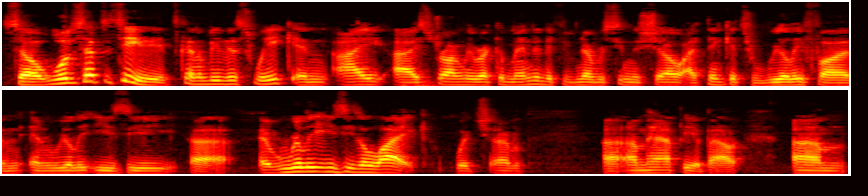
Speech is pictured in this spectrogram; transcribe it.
So we'll just have to see. It's going to be this week, and I, I strongly recommend it if you've never seen the show. I think it's really fun and really easy, uh, really easy to like, which I'm, uh, I'm happy about. Um,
